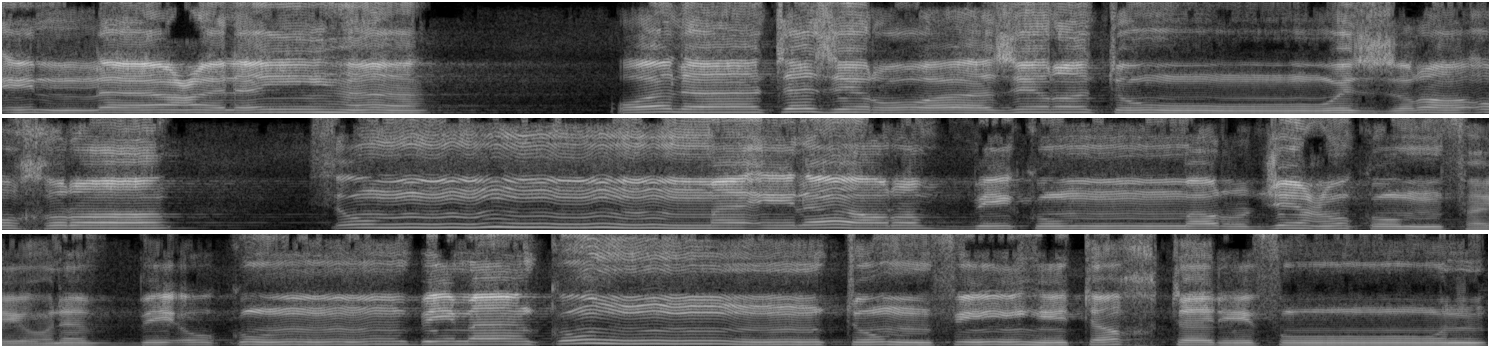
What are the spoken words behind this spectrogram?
إلا عليها ولا تزر وازرة وزر أخرى ثم إلى ربكم مرجعكم فينبئكم بما كنتم فيه تختلفون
